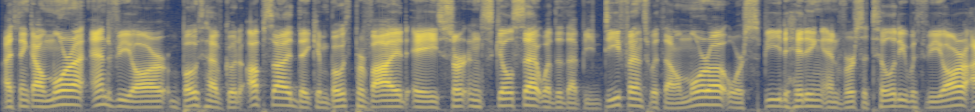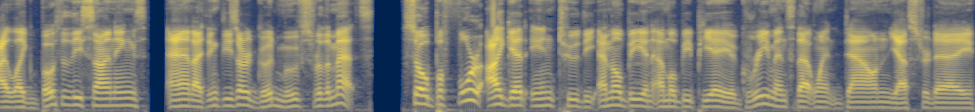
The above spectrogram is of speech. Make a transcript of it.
I think Almora and Villar both have good upside. They can both provide a certain skill set, whether that be defense with Almora or speed hitting and versatility with Villar. I like both of these signings, and I think these are good moves for the Mets. So before I get into the MLB and MLBPA agreements that went down yesterday,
